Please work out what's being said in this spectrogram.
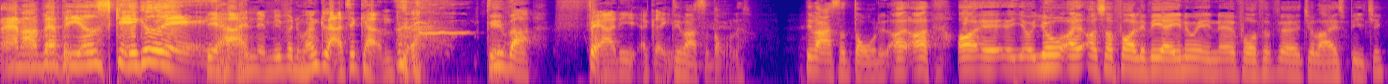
Han har barberet skægget af. Det har han nemlig, for nu er han klar til kamp. det var færdig at grine. Det var så dårligt. Det var så dårligt. Og, og, og øh, jo, jo og, og så for at levere endnu en uh, 4th of uh, July speech, ikke?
